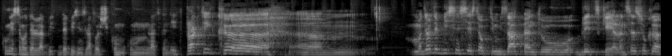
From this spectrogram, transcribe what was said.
cum este modelul de business la voi și cum, cum l-ați gândit? Practic, uh, um, modelul de business este optimizat pentru blitzscale, în sensul că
